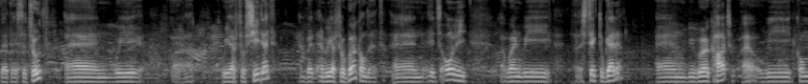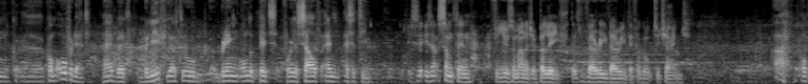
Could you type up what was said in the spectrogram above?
that is the truth, and we uh, we have to see that, but and we have to work on that. And it's only when we uh, stick together and we work hard, uh, we come uh, come over that. But believe you have to bring on the pitch for yourself and as a team. Is, is that something for you as a manager, belief, that's very, very difficult to change? Ah, oh,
